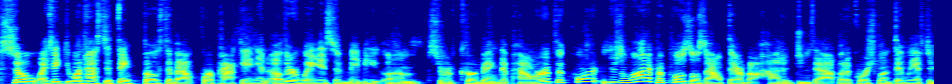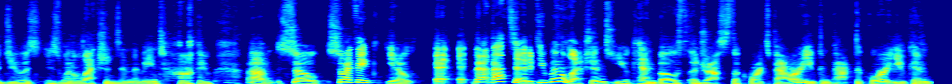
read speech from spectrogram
So I think one has to think both about court packing and other ways of maybe um, sort of curbing the power of the court. And there's a lot of proposals out there about how to do that. But of course, one thing we have to do is, is win elections in the meantime. Um, so, so I think, you know, eh, eh, that, that said, if you win elections, you can both address the court's power, you can pack the court, you can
